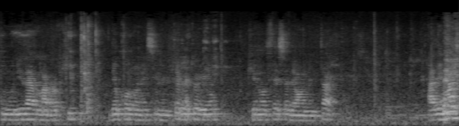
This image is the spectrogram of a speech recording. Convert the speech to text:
comunidad marroquí de colones en el territorio que no cesa de aumentar. Además,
